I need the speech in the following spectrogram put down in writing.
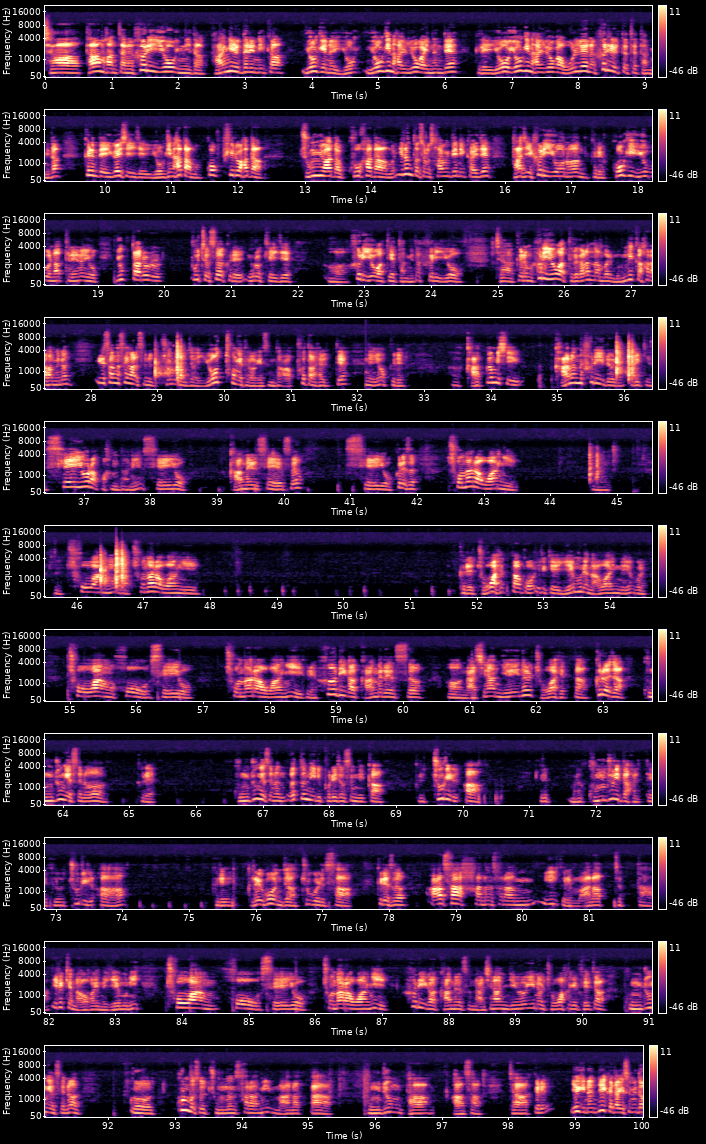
자, 다음 한자는 허리요입니다. 강의를 들으니까 여기는 요, 요긴할 요가 있는데 그래 요 요긴할 요가 원래는 허리를 뜻했다 합니다. 그런데 이것이 이제 요긴하다, 뭐 꼭 필요하다, 중요하다, 구하다 뭐 이런 뜻으로 사용되니까 이제 다시 허리요는 그래 고기 육을 나타내는 요 육다루를 붙여서 그래 요렇게 이제 어, 허리요가 되었답니다. 허리요. 자, 그럼 허리요가 들어가는 낱말이 뭡니까? 하라 하면은 일상생활에서는 주로 이제 요통에 들어가겠습니다. 아프다 할 때요. 그래 어, 가끔씩 가는 허리를 이렇게 세요라고 한다네요. 세요. 간을 세해서 세요. 그래서 초나라 왕이 음, 초왕이 초나라 왕이 그래 좋아했다고 이렇게 예문에 나와 있네요. 그래 초왕호 세요 초나라 왕이 그래 허리가 가늘어서 어, 날씬한 여인을 좋아했다. 그러자 궁중에서는 그래 궁중에서는 어떤 일이 벌어졌습니까? 그래 줄일 아 그래 뭐라 굶주리다 할 때 그 줄일 아 그래 그리고 이제 죽을 사 그래서 아사하는 사람이 그래 많아졌다 이렇게 나와 있는 예문이 초왕 호세요 초나라 왕이 허리가 가늘어서 날씬한 여인을 좋아하게 되자 궁중에서는 그 굶어서 죽는 사람이 많았다. 궁중 다 아사. 자, 그래 여기는 여기까지 하겠습니다.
